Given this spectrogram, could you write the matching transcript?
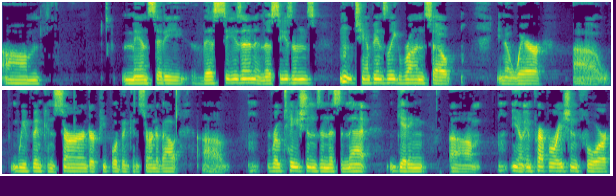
um, Man City this season and this season's Champions League run. So, you know, where uh, we've been concerned or people have been concerned about uh, rotations and this and that getting. Um, you know, in preparation for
